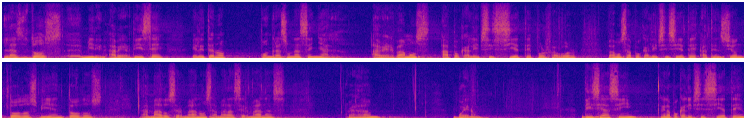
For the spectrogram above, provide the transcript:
las dos, eh, miren, a ver, dice, el Eterno pondrás una señal. A ver, vamos a Apocalipsis 7, por favor. Vamos a Apocalipsis 7. Atención todos, bien, todos. Amados hermanos, amadas hermanas. ¿Verdad? Bueno, dice así en Apocalipsis 7,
